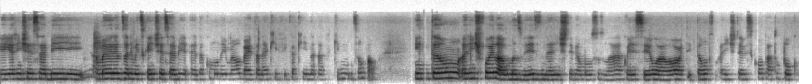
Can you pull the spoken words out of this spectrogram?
E aí a gente recebe, a maioria dos alimentos que a gente recebe é da Comuna Irmã Alberta, né? Que fica aqui, na, aqui em São Paulo. Então a gente foi lá algumas vezes, né? A gente teve almoços lá, conheceu a horta, então a gente teve esse contato um pouco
